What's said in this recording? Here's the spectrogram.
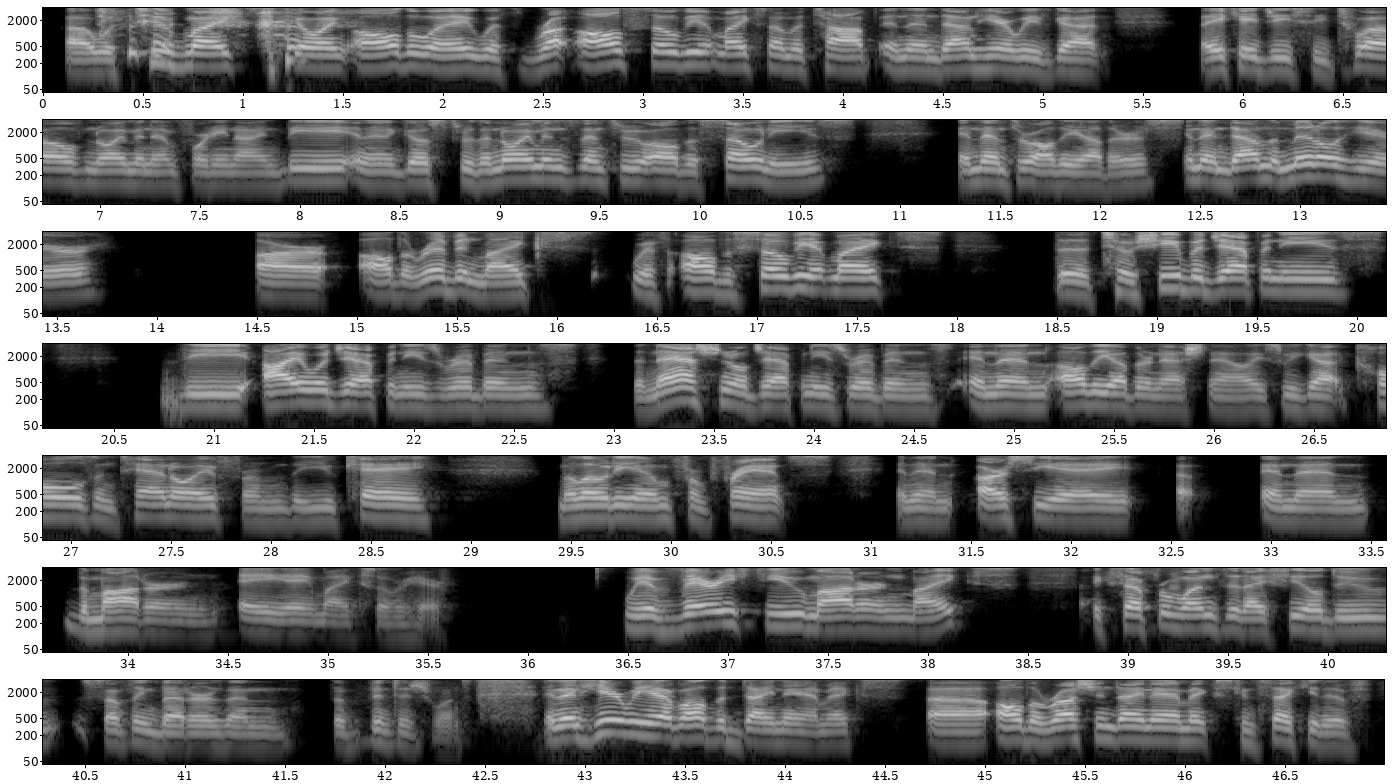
uh, with tube mics going all the way with all Soviet mics on the top, and then down here we've got AKG C12, Neumann M49B, and then it goes through the Neumanns, then through all the Sonys, and then through all the others. And then down the middle here are all the ribbon mics with all the Soviet mics, the Toshiba Japanese, the Aiwa Japanese ribbons, the national Japanese ribbons, and then all the other nationalities. We got Coles and Tannoy from the UK, Melodium from France, and then RCA, uh, and then the modern AA mics over here. We have very few modern mics, except for ones that I feel do something better than the vintage ones. And then here we have all the dynamics, uh, all the Russian dynamics consecutive.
